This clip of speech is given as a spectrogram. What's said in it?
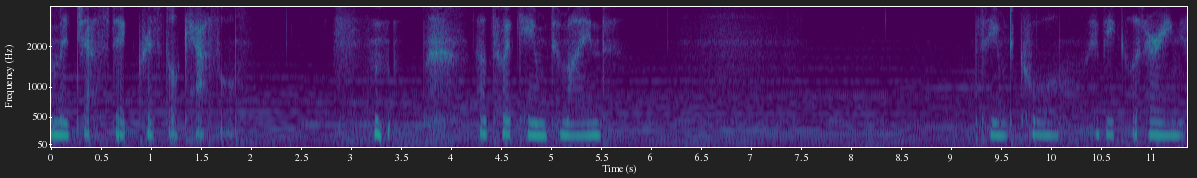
a majestic crystal castle. That's what came to mind. It seemed cool, maybe glittering,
